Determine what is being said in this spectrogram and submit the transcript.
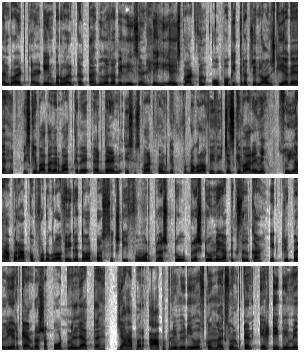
Android 13 पर वर्क करता है बिकॉज़ अभी रिसेंटली ही ये स्मार्टफ़ोन ओप्पो की तरफ़ से लॉन्च किया गया है। इसके बाद अगर बात करें एट द एंड इस स्मार्टफ़ोन के फोटोग्राफी फीचर्स के बारे में तो यहाँ पर आपको फोटोग्राफी के तौर पर sixty four plus two plus two mega pixel का एक ट्रिपल ईयर कैमरा सपोर्ट मिल जाता है। यहाँ पर आप अपनी वीडियोस को मैक्सिमम टेन एटी में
